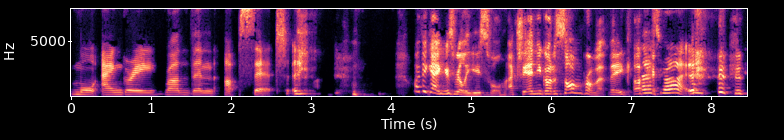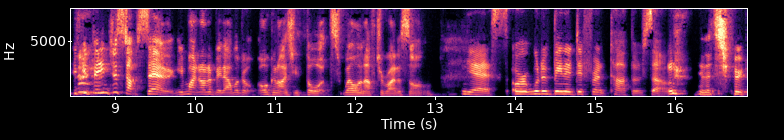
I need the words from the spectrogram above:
more angry rather than upset. I think anger is really useful, actually. And you got a song from it. There you go. That's right. if you'd been just upset, you might not have been able to organize your thoughts well enough to write a song. Yes. Or it would have been a different type of song. Yeah, that's true.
